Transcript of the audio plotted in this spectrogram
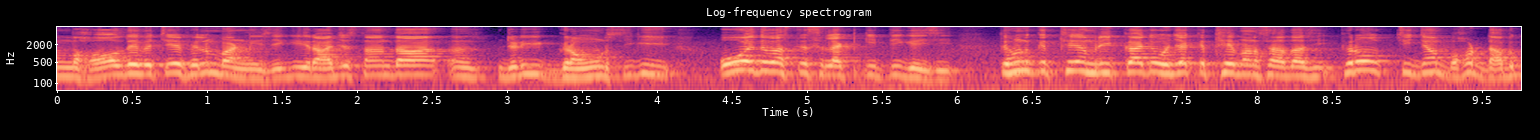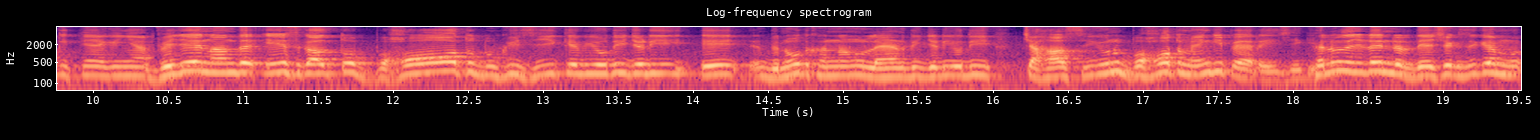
ਮਾਹੌਲ ਦੇ ਵਿੱਚ ਇਹ ਫਿਲਮ ਬਣਨੀ ਸੀਗੀ। ਰਾਜਸਥਾਨ ਦਾ ਜਿਹੜੀ ਗਰਾਊਂਡ ਸੀਗੀ ਉਹ ਇਹਦੇ ਵਾਸਤੇ ਸਿਲੈਕਟ ਕੀਤੀ ਗਈ ਸੀ। ਤੇ ਹੁਣ ਕਿੱਥੇ ਅਮਰੀਕਾ 'ਚ ਹੋ ਜਾ ਕਿੱਥੇ ਬਣ ਸਕਦਾ ਸੀ? ਫਿਰ ਉਹ ਚੀਜ਼ਾਂ ਬਹੁਤ ਡੱਬ ਕੀਤੀਆਂ ਗਈਆਂ। ਵਿਜੇ ਆਨੰਦ ਇਸ ਗੱਲ ਤੋਂ ਬਹੁਤ ਦੁਖੀ ਸੀ ਕਿ ਵੀ ਉਹਦੀ ਜਿਹੜੀ ਇਹ ਵਿਨੋਦ ਖੰਨਾ ਨੂੰ ਲੈਣ ਦੀ ਜਿਹੜੀ ਉਹਦੀ ਚਾਹਤ ਸੀ, ਉਹਨੂੰ ਬਹੁਤ ਮਹਿੰਗੀ ਪੈ ਰਹੀ ਸੀ ਫਿਲਮ ਦੇ ਜਿਹੜੇ ਨਿਰਦੇਸ਼ਕ ਸੀਗੇ, ਮ-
